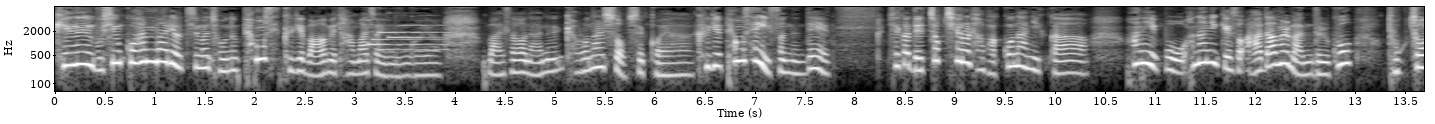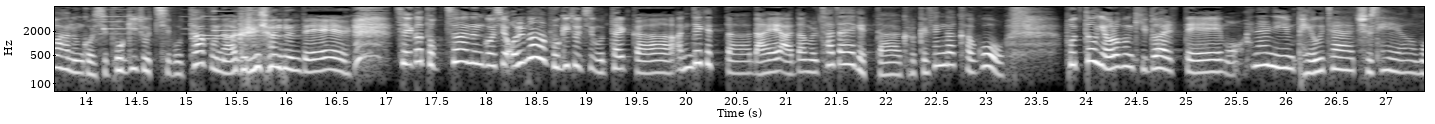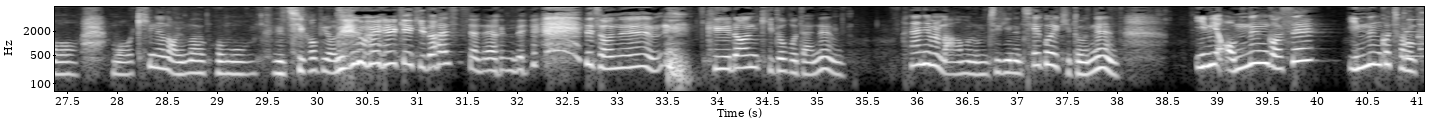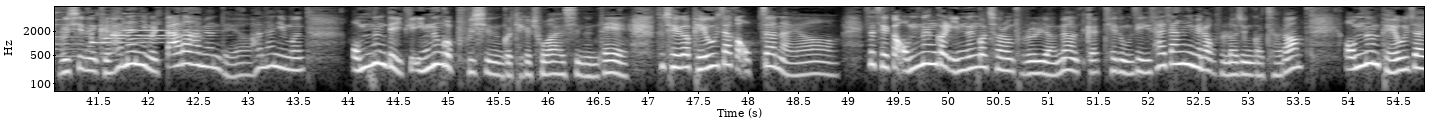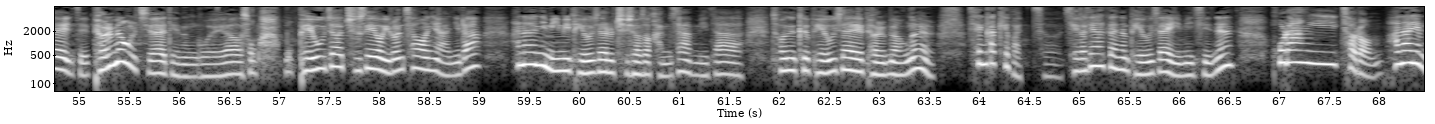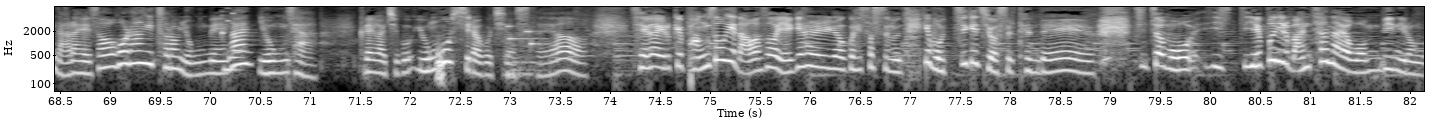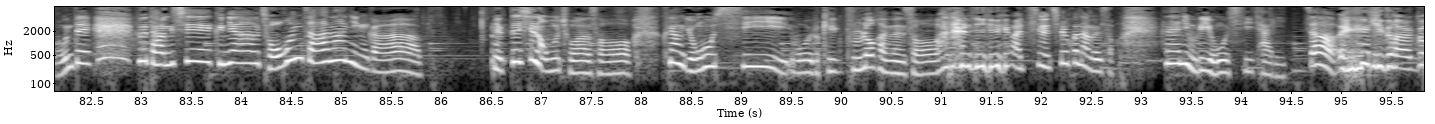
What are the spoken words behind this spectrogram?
걔는 무심코 한 말이었지만 저는 평생 그게 마음에 담아져 있는 거예요. 맞아 나는 결혼할 수 없을 거야. 그게 평생 있었는데 제가 내적 치유를 다 받고 나니까 아니 뭐 하나님께서 아담을 만들고 독처하는 것이 보기 좋지 못하구나 그러셨는데 제가 독처하는 것이 얼마나 보기 좋지 못할까 안 되겠다 나의 아담을 찾아야겠다 그렇게 생각하고 보통 여러분 기도할 때, 뭐, 하나님 배우자 주세요. 뭐, 뭐, 키는 얼마고, 뭐, 그 직업이 어느, 뭐, 이렇게 기도하시잖아요. 근데, 근데 저는 그런 기도보다는 하나님을 마음을 움직이는 최고의 기도는 이미 없는 것을 있는 것처럼 부르시는 그 하나님을 따라하면 돼요. 하나님은 없는데 이렇게 있는 걸 부르시는 걸 되게 좋아하시는데, 또 제가 배우자가 없잖아요. 그래서 제가 없는 걸 있는 것처럼 부르려면, 그러니까 제 동생이 사장님이라고 불러준 것처럼 없는 배우자의 이제 별명을 지어야 되는 거예요. 그래서 뭐 배우자 주세요 이런 차원이 아니라 하나님 이미 배우자를 주셔서 감사합니다. 저는 그 배우자의 별명을 생각해봤죠. 제가 생각하는 배우자의 이미지는 호랑이처럼 하나님 나라에서 호랑이처럼 용맹한 용사. 그래가지고 용호 씨라고 지었어요. 제가 이렇게 방송에 나와서 얘기하려고 했었으면 되게 멋지게 지었을 텐데 진짜 뭐 예쁜 이름 많잖아요. 원빈 이런 거. 근데 그 당시에 그냥 저 혼자 하나님과 그냥 뜻이 너무 좋아서 그냥 용호 씨 뭐 이렇게 불러가면서 하나님 아침에 출근하면서 하나님 우리 용호 씨 잘 있죠? 기도하고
